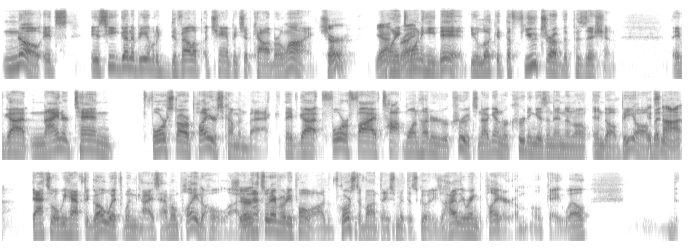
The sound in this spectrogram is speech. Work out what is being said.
No, it's is he going to be able to develop a championship caliber line? sure. Yeah, 2020, right. he did. You look at the future of the position. They've got nine or ten four star players coming back. They've got four or five top 100 recruits. Now, again, recruiting isn't an end all, end all be all, It's but not. That's what we have to go with when guys haven't played a whole lot. Sure. And that's what everybody points. Well, of course, DeVonta Smith is good. He's a highly ranked player. Um, okay, well, th-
